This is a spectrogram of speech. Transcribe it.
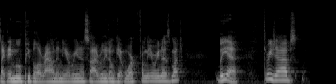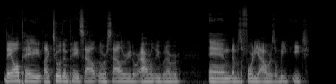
like they move people around in the arena, so I really don't get work from the arena as much. But yeah, three jobs, they all pay like two of them paid sal or salaried or hourly, whatever, and that was forty hours a week each,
